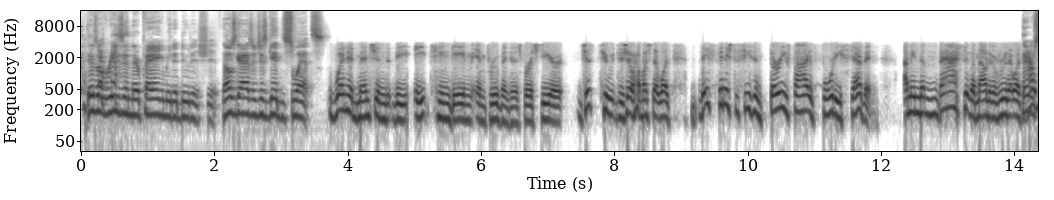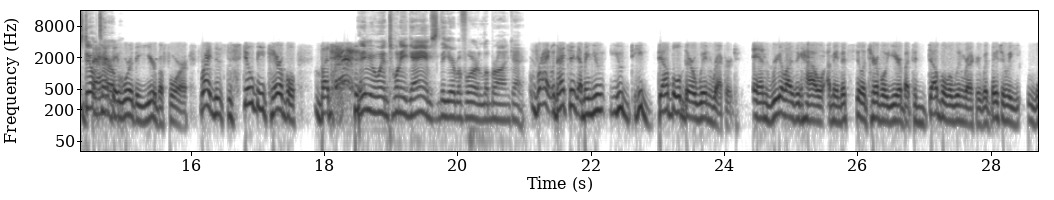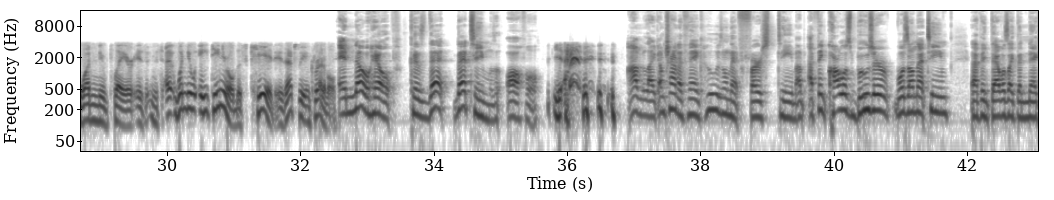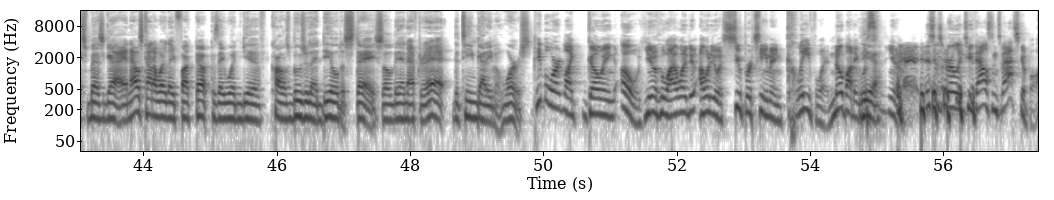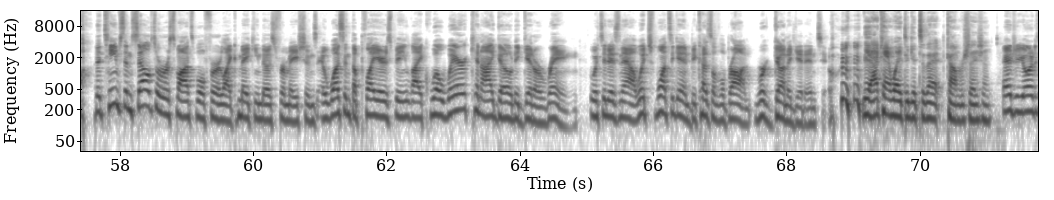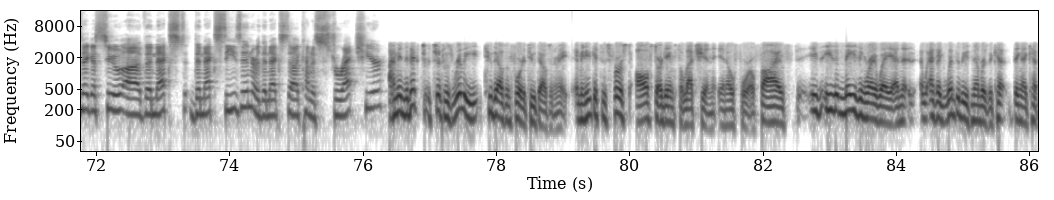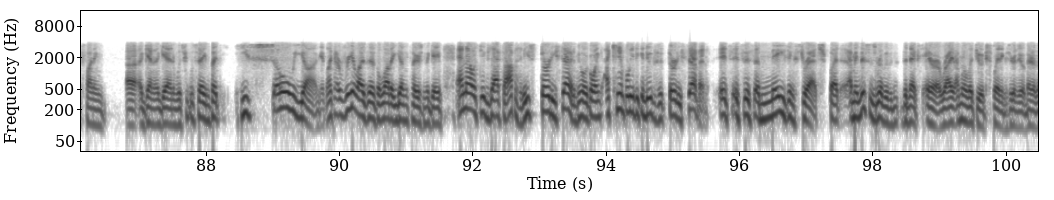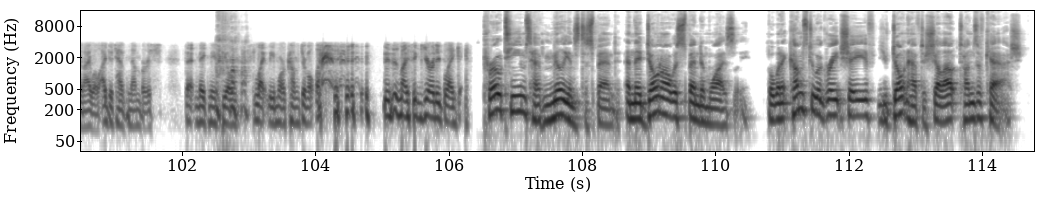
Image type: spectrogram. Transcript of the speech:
There's a reason they're paying me to do this shit. Those guys are just getting sweats. Wen had mentioned the 18 game improvement in his first year. Just to, to show how much that was, they finished the season 35 47. I mean, the massive amount of improvement that was. They how still bad they were the year before. Right, to, to still be terrible, but They didn't even win 20 games the year before LeBron came. right, well, that's it. I mean, you you he doubled their win record, and realizing how I mean that's still a terrible year, but to double a win record with basically one new player is uh, one new 18 year old. This kid is absolutely incredible. And no help, because that that team was awful. Yeah. I'm like, I'm trying to think who was on that first team. I, I think Carlos Boozer was on that team. I think that was like the next best guy. And that was kind of where they fucked up because they wouldn't give Carlos Boozer that deal to stay. So then after that, the team got even worse. People weren't like going, "Oh, you know who I want to do? I want to do a super team in Cleveland." Nobody was, Yeah. you know, this is early 2000s basketball. The teams themselves were responsible for like making those formations. It wasn't the players being like, "Well, where can I go to get a ring?" Which it is now, which once again, because of LeBron, we're gonna get into. yeah, I can't wait to get to that conversation. Andrew, you want to take us to uh, the next the next season or the next uh, kind of stretch here? I mean, the next stretch was really 2004 to 2008. I mean, he gets his first All Star Game selection in 04 05. He's, he's amazing right away. And as I went through these numbers, the thing I kept finding uh, again and again was people saying, but he's so young. Like I realize there's a lot of young players in the game, and now it's the exact opposite. He's 37. People are going, I can't believe he can do this at 37. It's it's this amazing stretch. But I mean, this is really the next era, right? I'm going to let you explain it because you're going to do it better than I will. I just have numbers that make me feel slightly more comfortable. this is my security blanket. Pro teams have millions to spend, and they don't always spend them wisely. But when it comes to a great shave, you don't have to shell out tons of cash.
